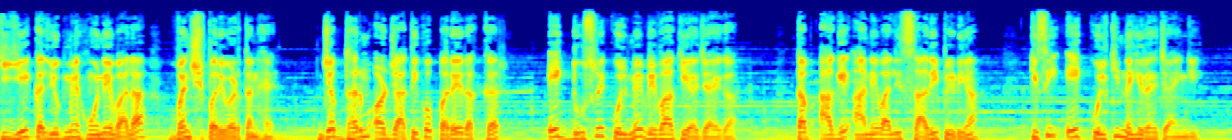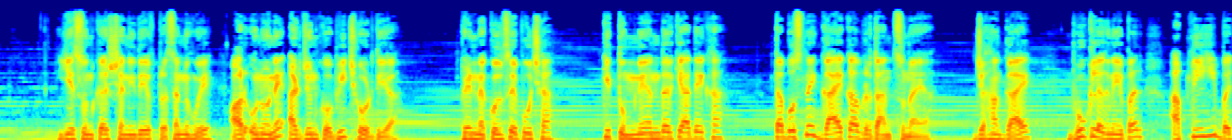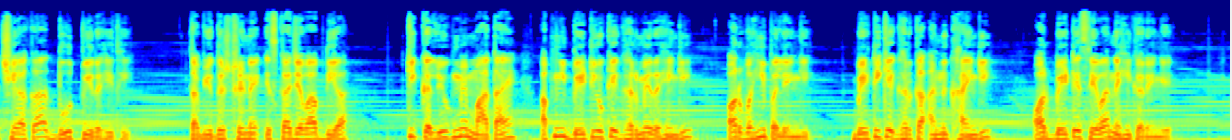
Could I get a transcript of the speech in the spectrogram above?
कि ये कलयुग में होने वाला वंश परिवर्तन है, जब धर्म और जाति को परे रखकर एक दूसरे कुल में विवाह किया जाएगा। तब आगे आने वाली सारी पीढ़ियाँ किसी एक कुल की नहीं रह जाएँगी। ये सुनकर शनिदेव प्रसन्न हुए और उन्होंने अर्जुन को भी छोड़ दिया। फिर नकुल से पूछा कि तुमने अंदर क्या देखा? तब उसने गाय का वृतांत सुनाया, जहाँ गाय भूख लगने पर अपनी ही बछिया का दूध पी रही थी। तब युधिष्ठिर ने इसका जवाब दिया कि कलयुग में माताएँ अपनी बेटियों के घर में रहेंगी और वहीं पलेंगी। बेटी के घर का अन्न खाएँगी और बेटे सेवा नहीं करेंगे।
